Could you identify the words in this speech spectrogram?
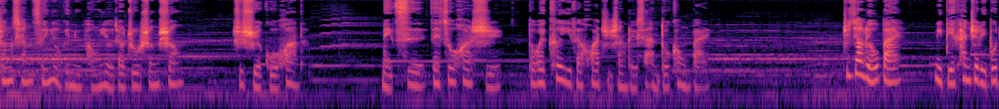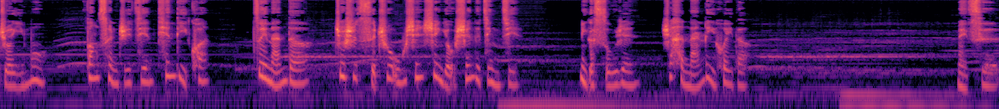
城墙曾有个女朋友叫朱双双，是学国画的。每次在作画时，都会刻意在画纸上留下很多空白。这叫留白。你别看这里不着一目，方寸之间天地宽。最难得就是此处无声胜有声的境界，你个俗人是很难理会的。每次，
